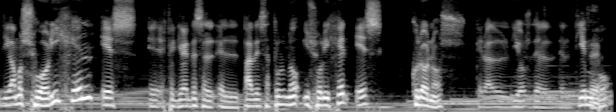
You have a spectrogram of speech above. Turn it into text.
digamos, su origen es, efectivamente es el, el padre de Saturno, y su origen es Cronos, que era el dios del, del tiempo,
